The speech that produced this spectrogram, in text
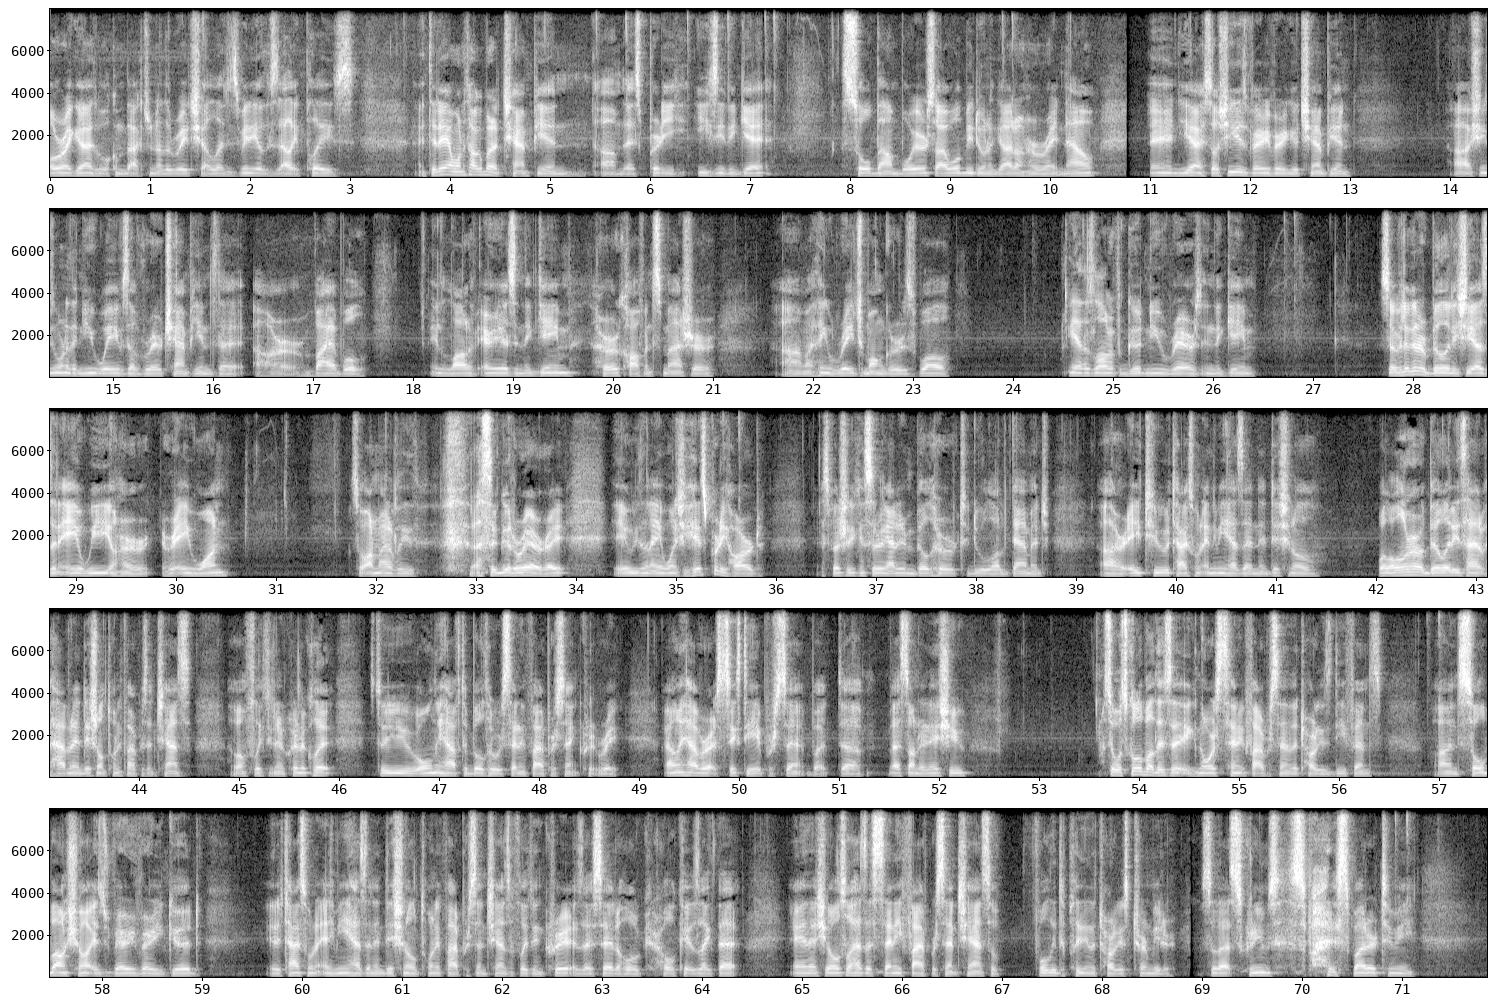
Alright guys, welcome back to another Raid Shadow Legends video. This is Ali Plays. And today I want to talk about a champion um, that's pretty easy to get. Soulbond Bowyer. So I will be doing a guide on her right now. And yeah, so she is very, very good champion. Uh, she's one of the new waves of rare champions that are viable in a lot of areas in the game. Her, Coffin Smasher, um, I think Ragemonger as well. Yeah, there's a lot of good new rares in the game. So if you look at her ability, she has an AoE on her, her A1. So automatically, that's a good rare, right? AoE's on A1. She hits pretty hard, especially considering I didn't build her to do a lot of damage. Uh, her A2 attacks when enemy has an additional... Well, all her abilities have, have an additional 25% chance of inflicting a critical hit. So you only have to build her with 75% crit rate. I only have her at 68%, but uh, that's not an issue. So what's cool about this is it ignores 75% of the target's defense. And Soulbound Shot is very, very good. It attacks when an enemy has an additional 25% chance of inflicting crit. As I said, a whole, whole kit is like that. And then she also has a 75% chance of fully depleting the target's turn meter. So that screams spider, spider to me.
